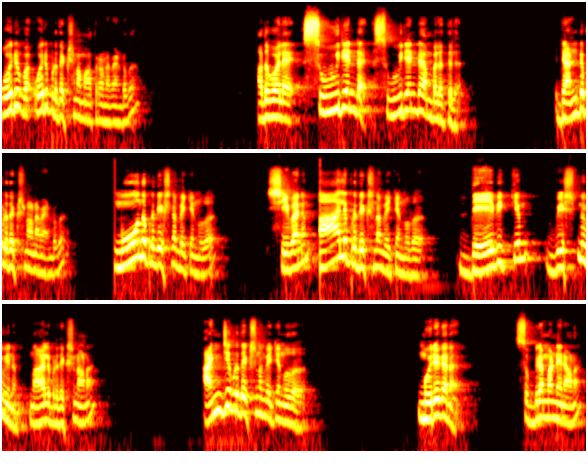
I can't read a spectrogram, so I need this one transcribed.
ഒരു ഒരു പ്രദക്ഷിണം മാത്രമാണ് വേണ്ടത്. അതുപോലെ സൂര്യന്റെ സൂര്യന്റെ അമ്പലത്തിൽ രണ്ട് പ്രദക്ഷിണമാണ് വേണ്ടത്. മൂന്ന് പ്രദക്ഷിണം വയ്ക്കുന്നത് ശിവനും നാല് പ്രദക്ഷിണം വയ്ക്കുന്നത് ദേവിക്കും വിഷ്ണുവിനും നാല് പ്രദക്ഷിണമാണ് അഞ്ച് പ്രദക്ഷിണം വയ്ക്കുന്നത് മുരുകന് സുബ്രഹ്മണ്യനാണ്.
